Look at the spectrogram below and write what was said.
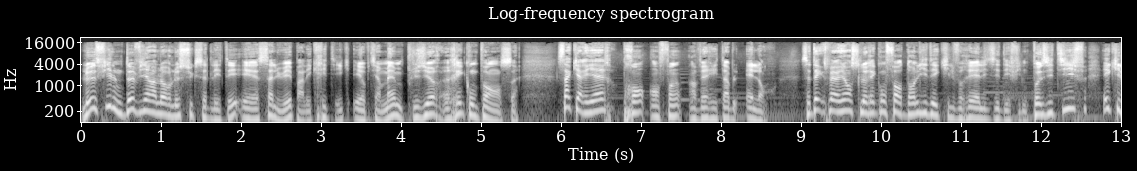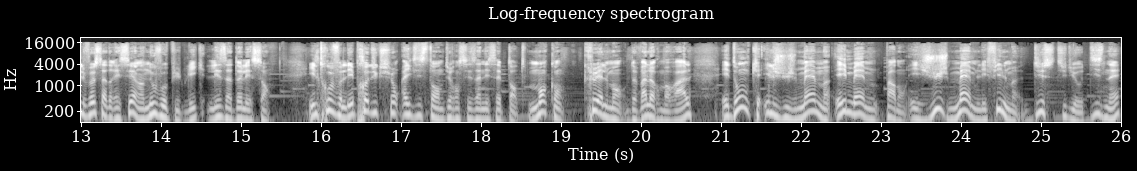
Le film devient alors le succès de l'été et est salué par les critiques et obtient même plusieurs récompenses. Sa carrière prend enfin un véritable élan. Cette expérience le réconforte dans l'idée qu'il veut réaliser des films positifs et qu'il veut s'adresser à un nouveau public, les adolescents. Il trouve les productions existantes durant ces années 70 manquant cruellement de valeur morale et donc il juge même et même pardon, il juge même les films du studio Disney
